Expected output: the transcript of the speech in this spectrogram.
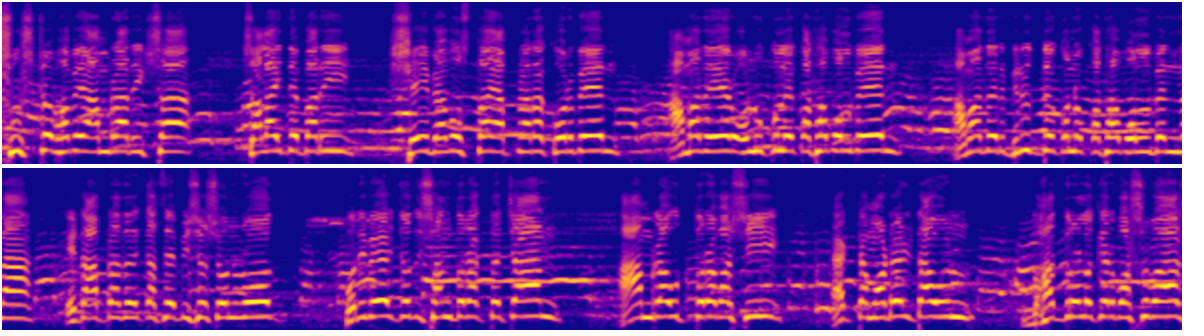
সুষ্ঠুভাবে আমরা রিক্সা চালাইতে পারি, সেই ব্যবস্থায় আপনারা করবেন, আমাদের অনুকূলে কথা বলবেন, আমাদের বিরুদ্ধে কোনো কথা বলবেন না, এটা আপনাদের কাছে বিশেষ অনুরোধ। পরিবেশ যদি শান্ত রাখতে চান, আমরা উত্তরাবাসী, একটা মডেল টাউন, ভদ্রলোকের বসবাস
